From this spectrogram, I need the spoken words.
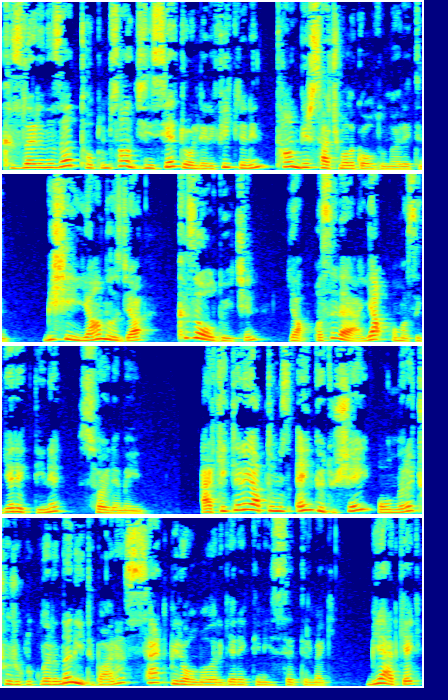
Kızlarınıza toplumsal cinsiyet rolleri fikrinin tam bir saçmalık olduğunu öğretin. Bir şeyi yalnızca kız olduğu için yapması veya yapmaması gerektiğini söylemeyin. Erkeklere yaptığımız en kötü şey onlara çocukluklarından itibaren sert biri olmaları gerektiğini hissettirmek. Bir erkek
